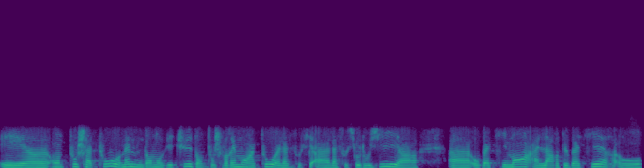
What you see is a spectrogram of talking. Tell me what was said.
Et euh, on touche à tout, même dans nos études, on touche vraiment à tout, à la, soci- à la sociologie, à, à- au bâtiment, à l'art de bâtir, au-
